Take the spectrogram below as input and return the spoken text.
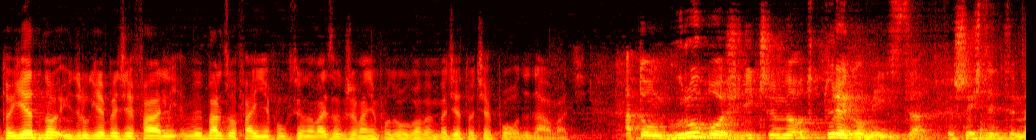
to jedno i drugie będzie fali- bardzo fajnie funkcjonować z ogrzewaniem podłogowym, będzie to ciepło oddawać. A tą grubość liczymy od którego miejsca? Te 6 cm.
